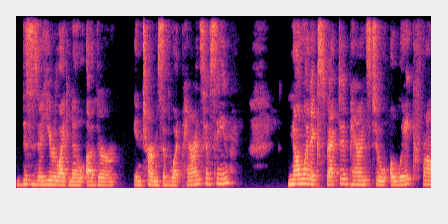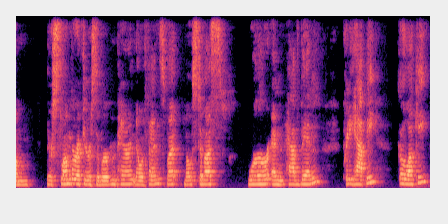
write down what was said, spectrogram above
this is a year like no other in terms of what parents have seen. No one expected parents to awake from their slumber if you're a suburban parent, no offense, but most of us were and have been pretty happy, go lucky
